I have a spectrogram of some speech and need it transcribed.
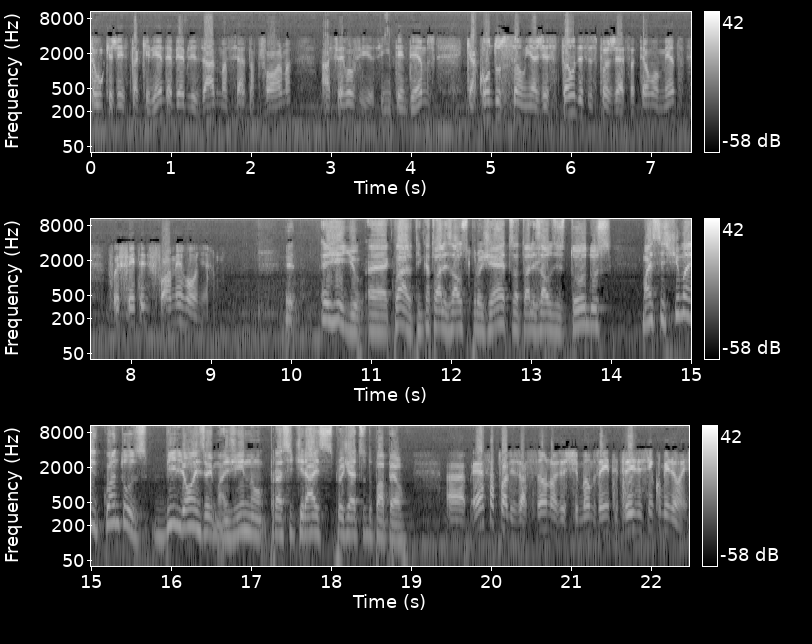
Então o que a gente está querendo é viabilizar de uma certa forma as ferrovias. E entendemos que a condução e a gestão desses projetos até o momento foi feita de forma errônea. Egídio, é, claro, tem que atualizar os projetos, atualizar os estudos, mas se estima em quantos bilhões, eu imagino, para se tirar esses projetos do papel? Uh, essa atualização nós estimamos entre 3 e 5 milhões.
